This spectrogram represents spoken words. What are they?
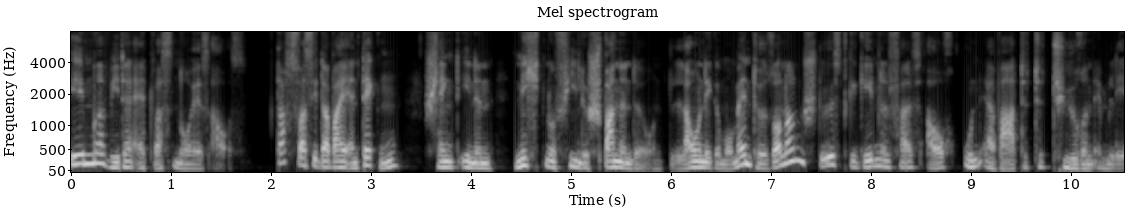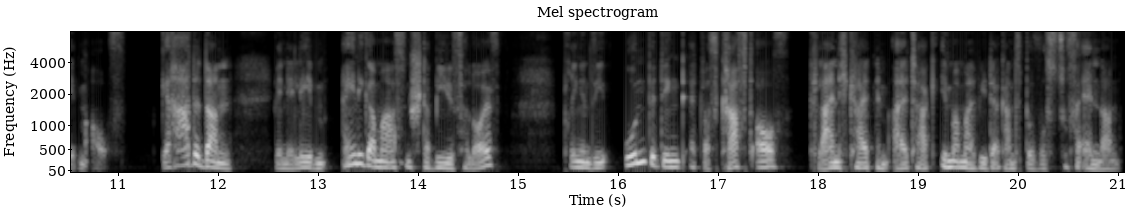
immer wieder etwas Neues aus. Das, was Sie dabei entdecken, schenkt Ihnen nicht nur viele spannende und launige Momente, sondern stößt gegebenenfalls auch unerwartete Türen im Leben auf. Gerade dann, wenn Ihr Leben einigermaßen stabil verläuft, bringen Sie unbedingt etwas Kraft auf, Kleinigkeiten im Alltag immer mal wieder ganz bewusst zu verändern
